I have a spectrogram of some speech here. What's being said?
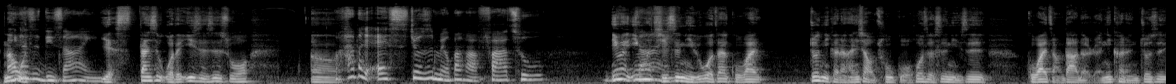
然后我是 design。Yes，但是我的意思是说，嗯、呃，他、哦、那个 s 就是没有办法发出，因为因为其实你如果在国外，就你可能很小出国，或者是你是。国外长大的人，你可能就是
